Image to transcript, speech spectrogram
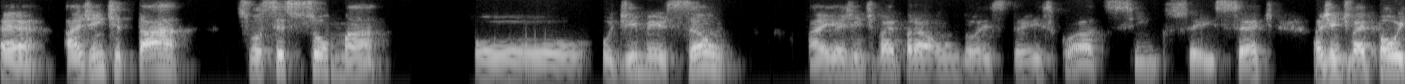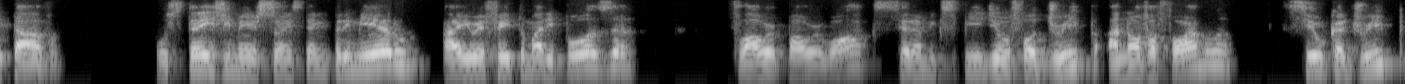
É, a gente está, se você somar o, o de imersão, aí a gente vai para um, dois, três, quatro, cinco, seis, sete, a gente vai para o oitavo. Os três de imersões estão em primeiro, aí o efeito mariposa, Flower Power Walks, Ceramic Speed UFO Drip, a nova fórmula, Silka Drip,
